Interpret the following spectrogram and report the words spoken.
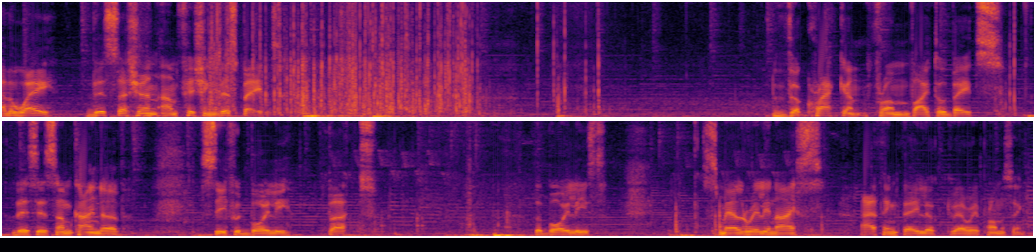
By the way, this session I'm fishing this bait. The Kraken from Vital Baits. This is some kind of seafood boilie, but the boilies smell really nice. I think they look very promising.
